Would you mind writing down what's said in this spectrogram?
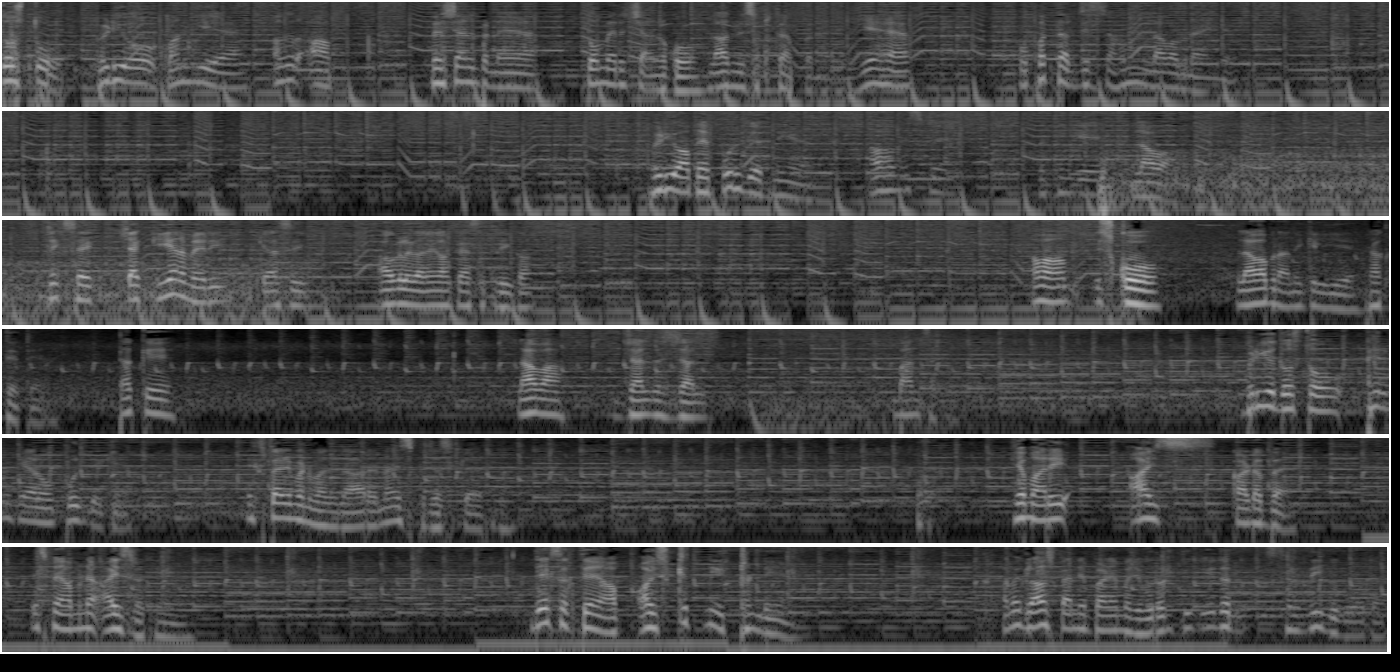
दोस्तों, वीडियो बन गई है। अगर आप मेरे चैनल पर नए हैं तो मेरे चैनल को लाजमी सब्सक्राइब करना ये है वो पत्थर जिससे हम लावा बनाएँगे। वीडियो आपने पूरी देखनी है। अब हम इसमें रखेंगे लावा। देख से चेक किया ना मेरी, कैसे आग लगाने का, कैसे तरीका। अब हम इसको लावा बनाने के लिए रख देते हैं, ताकि लावा जल्द से जल्द बन सके। वीडियो दोस्तों, फिर मैं कह रहा हूँ, पूरी देखें। एक्सपेरिमेंट मज़ेदार है ना, इस वजह से कह रहा ये हमारी आइस का डब्बा है। इसमें हमने आइस रखे हैं। देख सकते हैं आप आइस कितनी ठंडी है। हमें ग्लास पहनने पड़े मजबूरन, क्योंकि इधर सर्दी भी बहुत है।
